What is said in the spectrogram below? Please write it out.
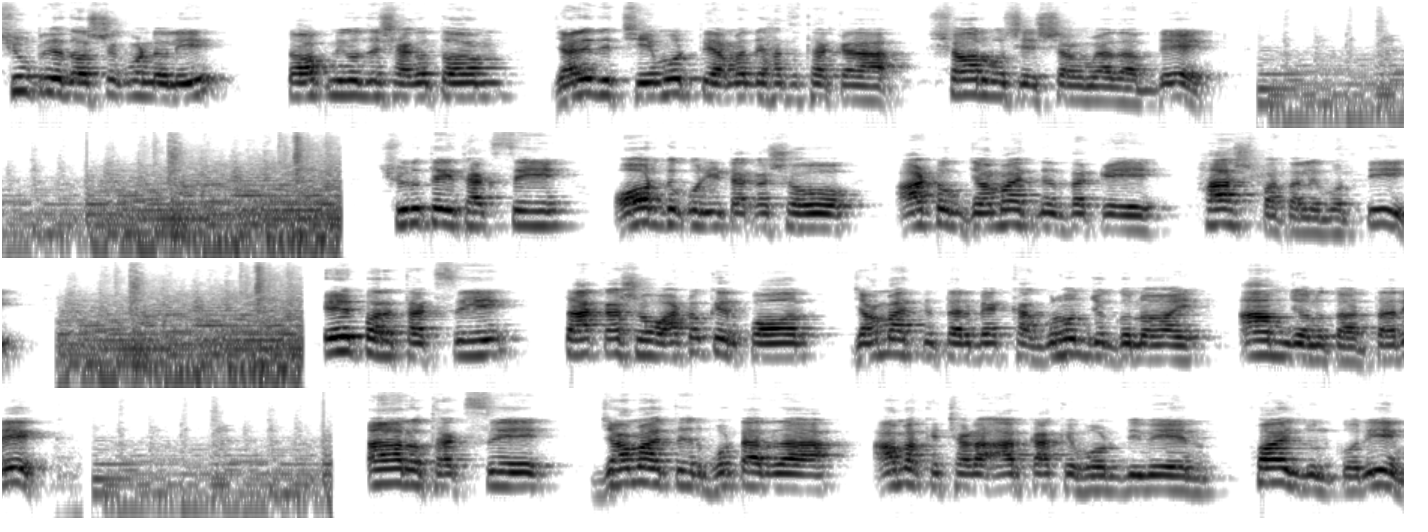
সুপ্রিয় দর্শক মন্ডলী টপ নিউজে স্বাগতম। জানিয়ে দিচ্ছি এই মুহূর্তে আমাদের হাতে থাকা সর্বশেষ সংবাদ আপডেট। শুরুতেই থাকছে অর্ধ কোটি টাকা সহ আটক জামায়াত নেতাকে হাসপাতালে ভর্তি। এরপরে থাকছে টাকা সহ আটকের পর জামায়াত নেতার ব্যাখ্যা গ্রহণযোগ্য নয়, আম জনতার তারেক আরও থাকছে, জামায়াতের ভোটাররা আমাকে ছাড়া আর কাকে ভোট দিবেন? ফয়জুল করিম।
